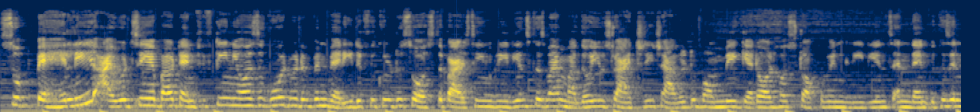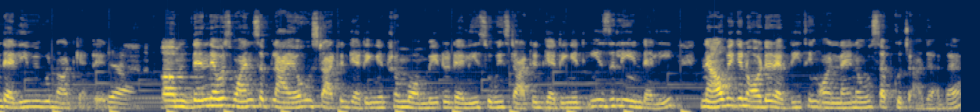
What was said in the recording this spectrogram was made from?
So pehle, I would say about 10-15 years ago, it would have been very difficult to source the Parsi ingredients because my mother used to actually travel to Bombay, get all her stock of ingredients, and then because in Delhi we would not get it. Yeah. Um, then there was one supplier who started getting it from Bombay to Delhi, so we started getting it easily in Delhi. Now we can order everything online, and sab kuch aa.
